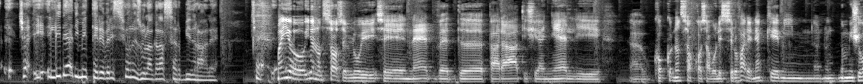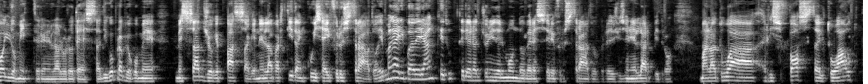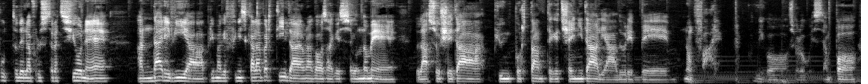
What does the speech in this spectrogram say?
eh, cioè l'idea di mettere pressione sulla classe arbitrale. Cioè, Ma io, io, non so se lui, se Nedved, Paratici, Agnelli Uh, co- non so cosa volessero fare, neanche mi, non, non, mi ci voglio mettere nella loro testa. Dico proprio come messaggio che passa che nella partita in cui sei frustrato e magari puoi avere anche tutte le ragioni del mondo per essere frustrato per le decisioni dell'arbitro, ma la tua risposta, il tuo output della frustrazione è andare via prima che finisca la partita, è una cosa che secondo me la società più importante che c'è in Italia dovrebbe non fare. Dico solo questo, è un po'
